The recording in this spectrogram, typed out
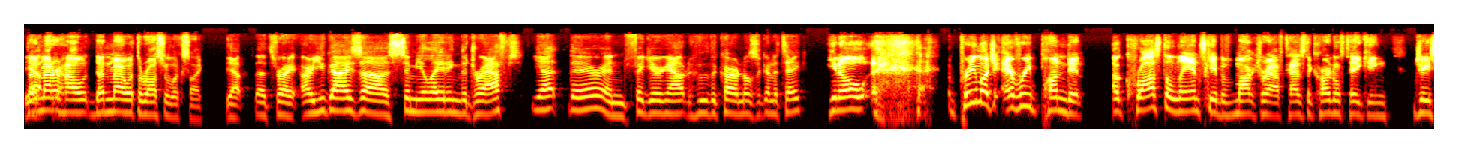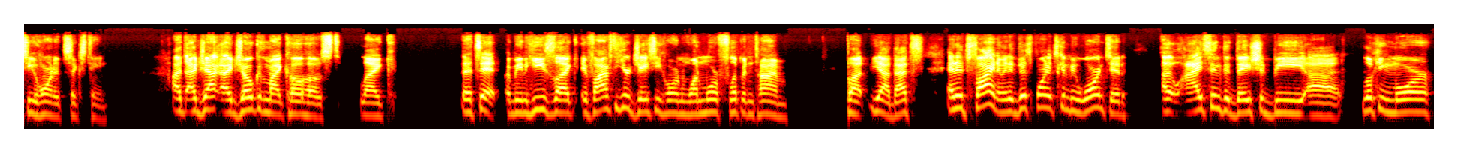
Doesn't yep. matter how doesn't matter what the roster looks like. Yep, that's right. Are you guys uh simulating the draft yet there and figuring out who the Cardinals are going to take? You know, pretty much every pundit across the landscape of mock draft has the Cardinals taking Jaycee Horn at 16. I, I, I joke with my co-host, like, that's it. I mean, he's like, if I have to hear Jaycee Horn one more flipping time, but yeah, that's and it's fine. I mean, at this point, it's going to be warranted. I, I, think that they should be uh, looking more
